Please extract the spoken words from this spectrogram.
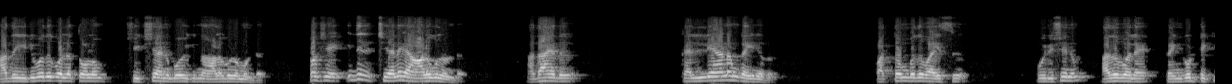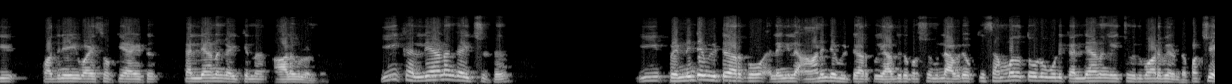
അത് ഇരുപത് കൊല്ലത്തോളം ശിക്ഷ അനുഭവിക്കുന്ന ആളുകളുമുണ്ട്. പക്ഷേ ഇതിൽ ചില ആളുകളുണ്ട്. അതായത് കല്യാണം കഴിഞ്ഞത്. പത്തൊമ്പത് വയസ്സ് പുരുഷനും അതുപോലെ പെൺകുട്ടിക്ക് പതിനേഴ് വയസ്സൊക്കെ ആയിട്ട് കല്യാണം കഴിക്കുന്ന ആളുകളുണ്ട്. ഈ കല്യാണം കഴിച്ചിട്ട് ഈ പെണ്ണിന്റെ വീട്ടുകാർക്കോ അല്ലെങ്കിൽ ആണിന്റെ വീട്ടുകാർക്കോ യാതൊരു പ്രശ്നമില്ല അവരൊക്കെ സമ്മതത്തോടു കൂടി കല്യാണം കഴിച്ച ഒരുപാട് പേരുണ്ട്. പക്ഷേ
